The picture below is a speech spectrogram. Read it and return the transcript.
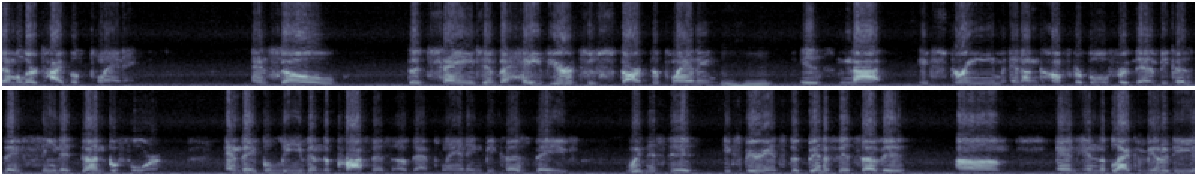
similar type of planning. And so the change in behavior to start the planning mm-hmm. is not extreme and uncomfortable for them because they've seen it done before and they believe in the process of that planning because they've witnessed it, experienced the benefits of it, um, and in the black community,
